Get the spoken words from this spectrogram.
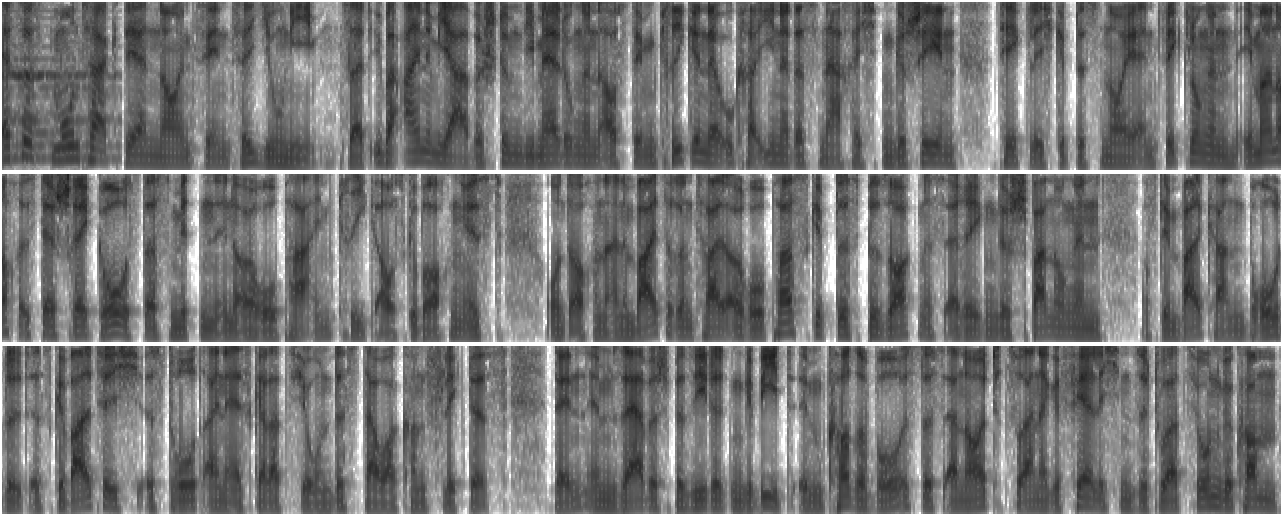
Es ist Montag, der 19. Juni. Seit über einem Jahr bestimmen die Meldungen aus dem Krieg in der Ukraine das Nachrichtengeschehen. Täglich gibt es neue Entwicklungen. Immer noch ist der Schreck groß, dass mitten in Europa ein Krieg ausgebrochen ist. Und auch in einem weiteren Teil Europas gibt es besorgniserregende Spannungen. Auf dem Balkan brodelt es gewaltig. Es droht eine Eskalation des Dauerkonfliktes. Denn im serbisch besiedelten Gebiet im Kosovo ist es erneut zu einer gefährlichen Situation gekommen.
